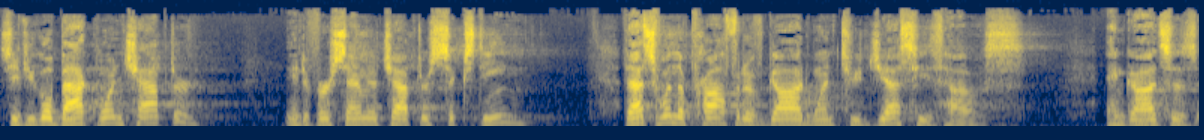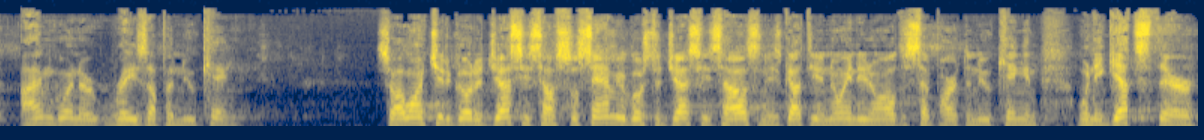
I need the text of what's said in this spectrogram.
See, if you go back one chapter into 1 Samuel chapter 16, that's when the prophet of God went to Jesse's house, and God says, I'm going to raise up a new king. So I want you to go to Jesse's house. So Samuel goes to Jesse's house, and he's got the anointing oil to set apart the new king. And when he gets there,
